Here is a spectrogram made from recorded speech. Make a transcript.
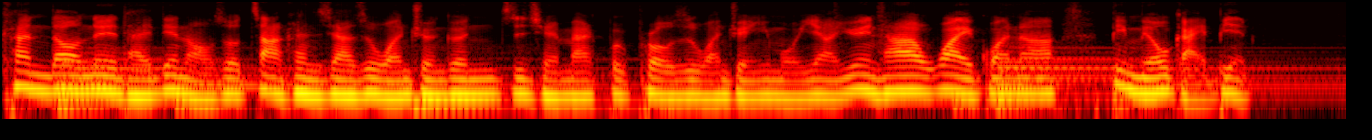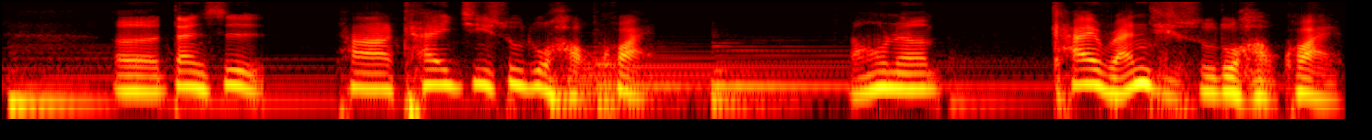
看到那台电脑的时候，乍看之下是完全跟之前 MacBook Pro 是完全一模一样，因为它外观啊并没有改变。呃，但是它开机速度好快，然后呢，开软体速度好快。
